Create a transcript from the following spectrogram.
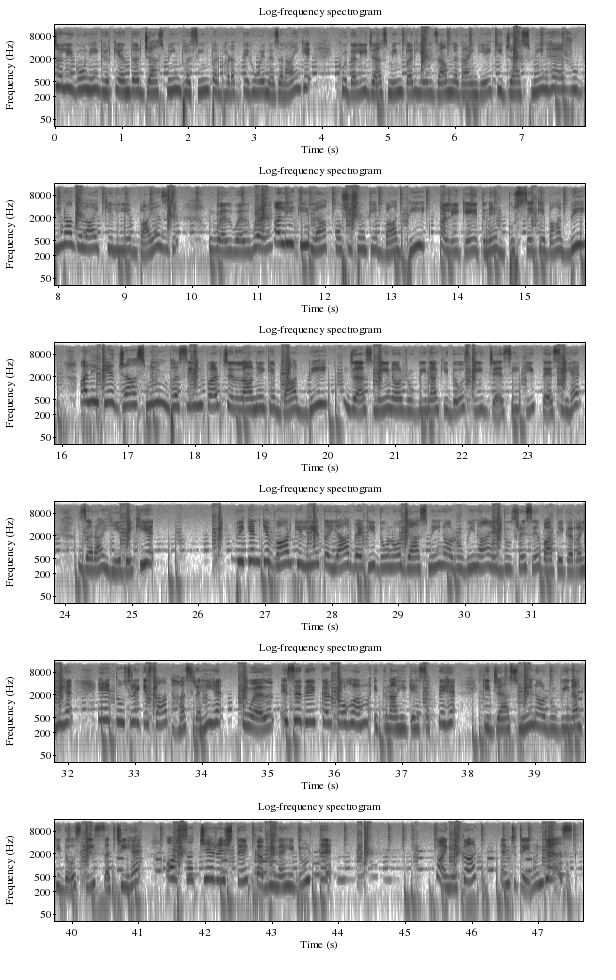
के अंदर जास्मीन भसीन पर भड़कते हुए नज़र आएँगे। खुद अली जास्मीन पर ये इल्ज़ाम लगाएँगे कि जास्मीन है रूबीना दिलाइक के लिए biased. Well well well Ali की लाख कोशिशों के बाद भी, अली के इतने गुस्से के बाद भी, अली के जासमीन भसीन पर चिल्लाने के बाद भी, जास्मीन और रूबीना की दोस्ती जैसी की तैसी है। जरा ये देखिए। वीकेंड के वार के लिए तैयार बैठी दोनों जासमीन और रूबीना एक दूसरे से बातें कर रही हैं एक दूसरे के साथ हंस रही हैं। वेल well, इसे देखकर तो हम इतना ही कह सकते हैं कि जास्मीन और रूबीना की दोस्ती सच्ची है और सच्चे रिश्ते कभी नहीं टूटते। Final cut entertainment desk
